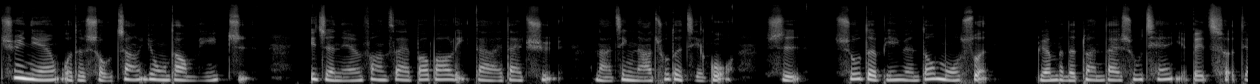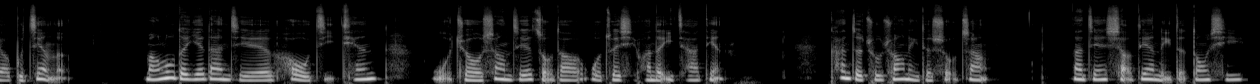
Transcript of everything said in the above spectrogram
去年，我的手账用到没纸。一整年放在包包里带来带去，拿进拿出的结果是书的边缘都磨损，原本的缎带书签也被扯掉不见了。忙碌的耶诞节后几天，我就上街走到我最喜欢的一家店，看着橱窗里的手账，那间小店里的东西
